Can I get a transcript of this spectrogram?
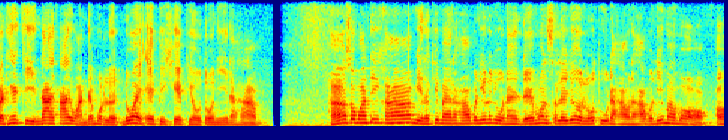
ประเทศจีนได้ไต้หวันได้หมดเลยด้วย APK เพียวตัวนี้นะครับ ฮะสวัสดีครับ มีลักกี้แบร์นะครับ วันนี้เราอยู่ใน Demon Slayer Road to Down นะครับ วันนี้มาบอกเอ่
